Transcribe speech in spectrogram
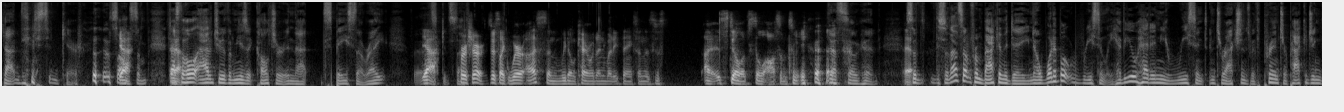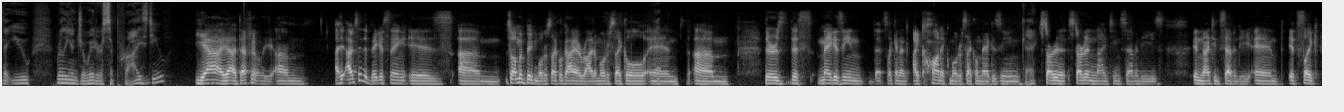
Yeah, they just didn't care. It's Yeah. awesome. That's Yeah. the whole attitude of the music culture in that space, though, right? That's yeah good stuff. for sure it's just like we're us and we don't care what anybody thinks and it's just I, it's still it's still awesome to me That's so good. So, so that's something from back in the day. Now, what about recently? Have you had any recent interactions with print or packaging that you really enjoyed or surprised you? Yeah, yeah, definitely. Um, I, I'd say the biggest thing is um, so I'm a big motorcycle guy. I ride a motorcycle, and um, there's this magazine that's like an iconic motorcycle magazine. Okay. Started started in 1970s, in 1970, and it's like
